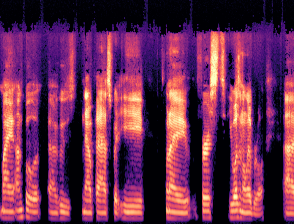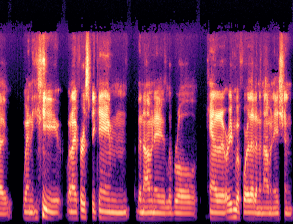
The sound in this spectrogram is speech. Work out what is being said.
my uncle, uh, who's now passed, but he, when I first, he wasn't a liberal. Uh, when he, when I first became the nominated liberal candidate, or even before that in the nomination,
